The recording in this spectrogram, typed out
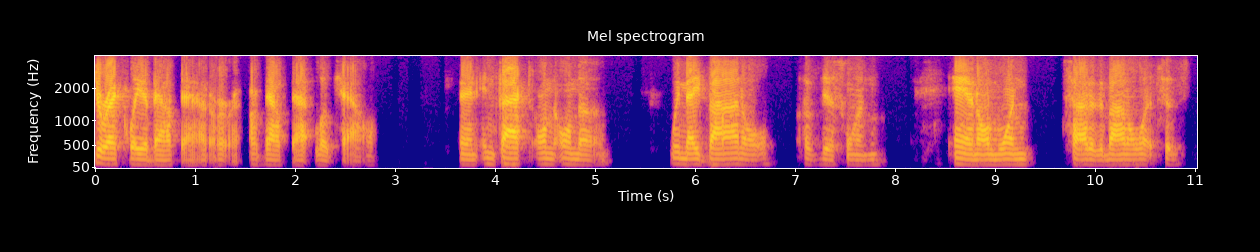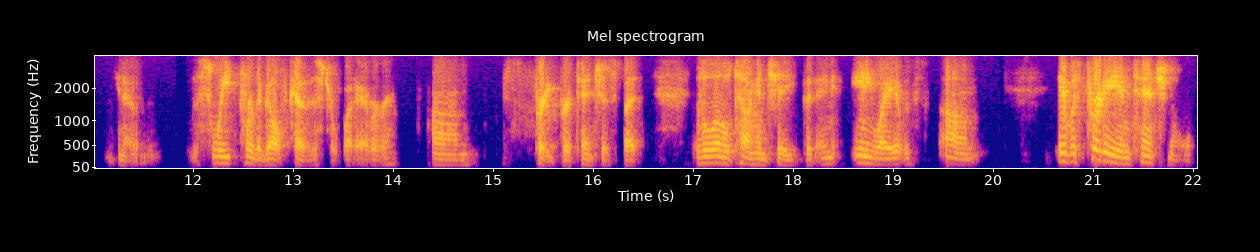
directly about that or about that locale. And in fact, on on the we made vinyl of this one, and on one side of the vinyl it says, you know, suite for the Gulf Coast or whatever. Um, pretty pretentious, but it was a little tongue in cheek. But in, anyway, it was um, it was pretty intentional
